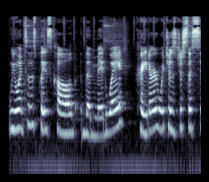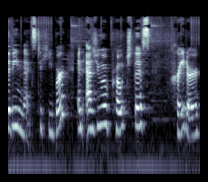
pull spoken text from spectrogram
we went to this place called the Midway Crater, which is just a city next to Heber. And as you approach this crater,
